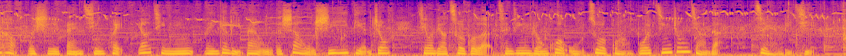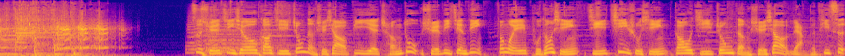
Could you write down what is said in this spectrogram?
好，我是范庆慧，邀请您每个礼拜五的上午十一点钟，千万不要错过了曾经荣获五座广播金钟奖的《自然笔记》。自学进修高级中等学校毕业程度学历鉴定分为普通型及技术型高级中等学校两个梯次。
